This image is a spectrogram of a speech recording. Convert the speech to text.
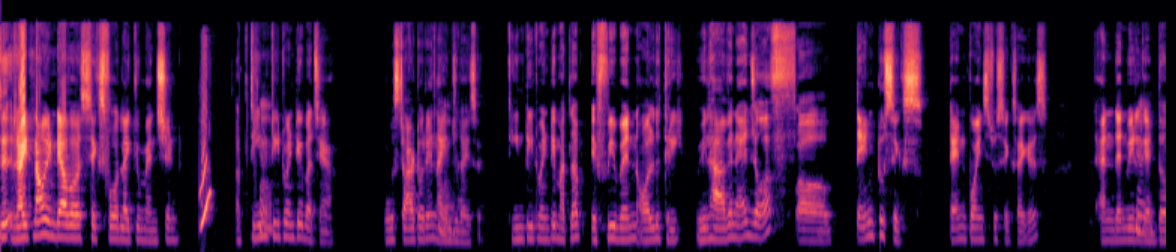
right now India versus six four like you mentioned अब तीन टी ट्वेंटी बचे हैं। वो स्टार्ट हो रहे हैं नाइन जुलाई से। तीन टी ट्वेंटी मतलब if we win all the three we'll have an edge of ten two six ten points two six I guess and then we'll Hmm. get the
